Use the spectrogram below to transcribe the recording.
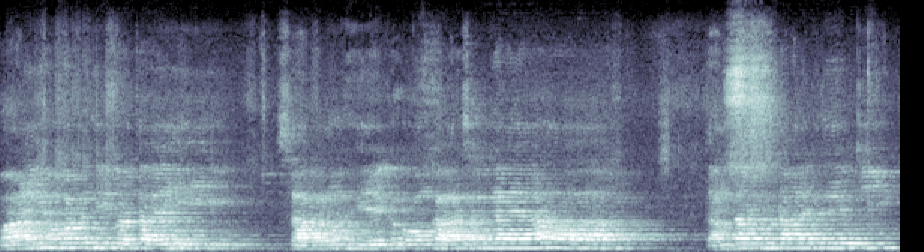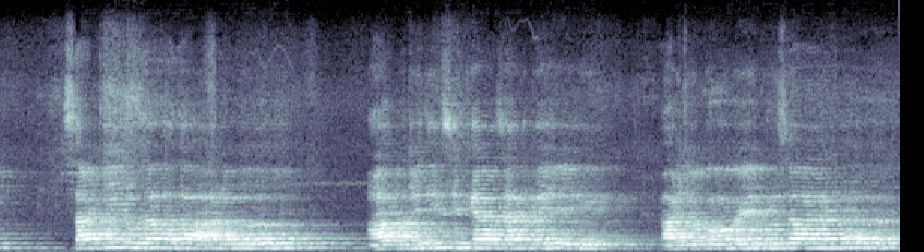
ਬਾਣੀ ਅਮਰ ਦੀ ਵਰਤਾਈ, ਸਭ ਨੂੰ ਏਕ ਓੰਕਾਰ ਸਮਝਾਇਆ। ਤਨ ਦਾ ਸੁਨਾਨਕ ਦੇਵ ਜੀ, ਸਾਡੀ ਰੂਹ ਦਾ ਆਧਾਰ ਆਪ ਜੀ ਦੀ ਸਿੱਖਿਆ ਸਦਕੇ, ਹਰ ਹੋਏ ਗੁਜ਼ਾਰ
